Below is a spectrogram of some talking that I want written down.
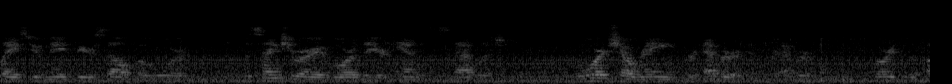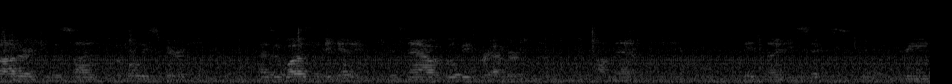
place you have made for yourself, O Lord the sanctuary, O Lord, that your hand has established. The Lord shall reign forever and forever. Glory to the Father, and to the Son, and to Holy Spirit, as it was in the beginning, is now, and will be forever. Amen. Page 96. Read.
